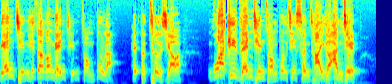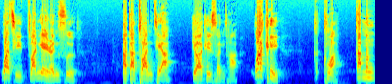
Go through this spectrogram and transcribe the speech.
联勤迄阵讲联勤总部啦，迄都撤销啊。我去联勤总部去审查一个案件，我是专业人士，啊甲专家叫我去审查，我去甲看甲问，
